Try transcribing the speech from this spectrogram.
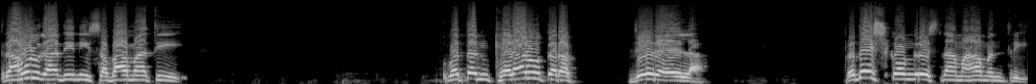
રાહુલ ગાંધીની સભામાંથી વતન ખેરાલુ તરફ જઈ રહેલા પ્રદેશ કોંગ્રેસના મહામંત્રી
